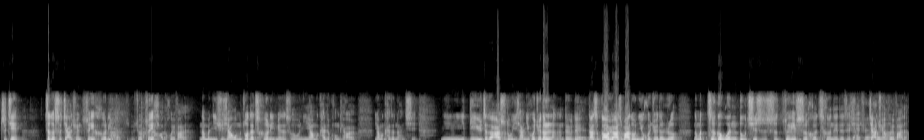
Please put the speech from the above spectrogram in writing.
之间，这个是甲醛最合理的，就最好的挥发的。那么你去想，我们坐在车里面的时候，你要么开着空调，要么开着暖气。你你低于这个二十度以下，你会觉得冷，对不对？但是高于二十八度，你会觉得热。那么这个温度其实是最适合车内的这些甲醛挥发的。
